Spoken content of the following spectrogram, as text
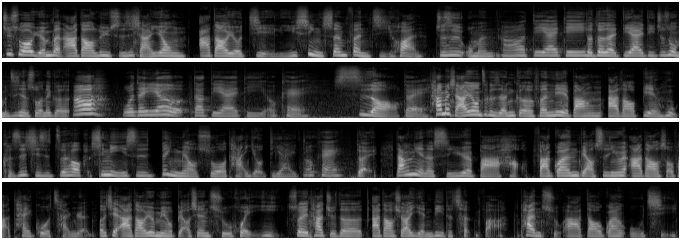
据说原本阿刀律师是想要用阿刀有解离性身份疾患，就是我们哦 DID，对对对 DID 就是我们之前说那个啊、哦，我的也有到 DID，OK。是哦，对，他们想要用这个人格分裂帮阿刀辩护，可是其实最后心理医师并没有说他有 DID。OK，对，当年的十一月八号，法官表示，因为阿刀手法太过残忍，而且阿刀又没有表现出悔意，所以他觉得阿刀需要严厉的惩罚，判处阿刀关无期，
